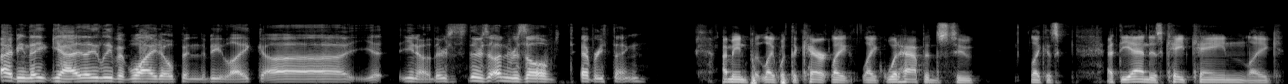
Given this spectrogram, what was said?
I mean they yeah they leave it wide open to be like uh you, you know there's there's unresolved everything. I mean, but like with the character, like like what happens to like it's at the end is Kate Kane like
